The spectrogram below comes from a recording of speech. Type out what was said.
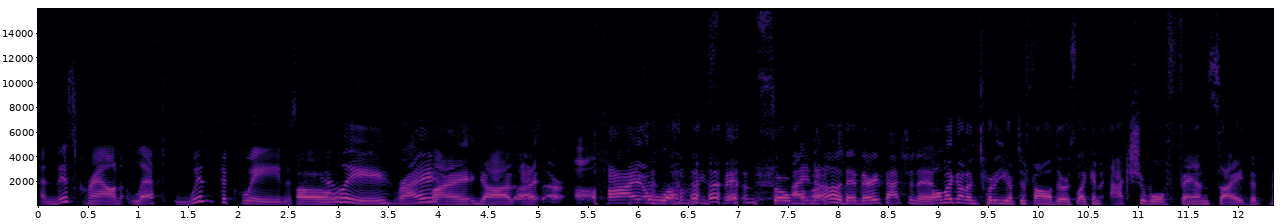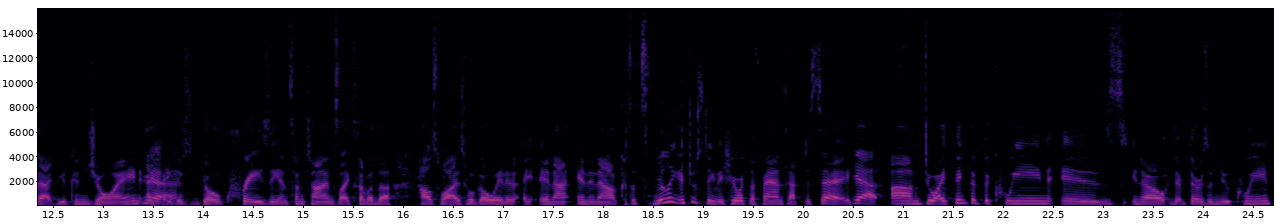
and this crown left with the queen. So oh Kelly, right? My God, I, are off. I love these fans so much. I know they're very passionate. Oh my God, on Twitter, you have to follow. There's like an actual fan site that, that you can join, and Yeah. they just go crazy. And sometimes, like, some of the housewives will go in and, in, in and out because it's really interesting to hear what the fans have to say. Yeah. Um, do I think that the queen is, you know, if there's a new queen,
